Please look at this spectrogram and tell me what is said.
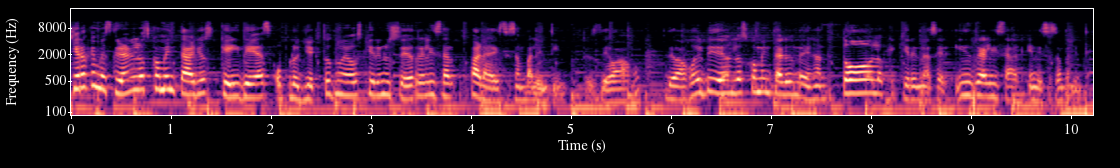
Quiero que me escriban en los comentarios qué ideas o proyectos nuevos quieren ustedes realizar para este San Valentín. Entonces debajo, debajo del video en los comentarios me dejan todo lo que quieren hacer y realizar en este San Valentín.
